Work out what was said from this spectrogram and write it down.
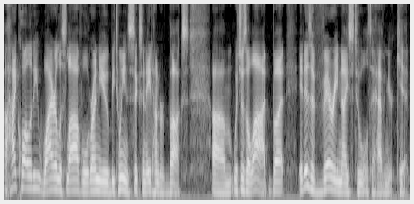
A high quality wireless lav will run you between six and eight hundred bucks, um, which is a lot, but it is a very nice tool to have in your kit.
